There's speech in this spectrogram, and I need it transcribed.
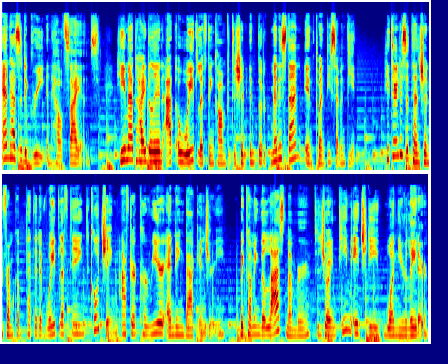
and has a degree in health science. He met Hidilyn at a weightlifting competition in Turkmenistan in 2017. He turned his attention from competitive weightlifting to coaching after a career ending back injury, becoming the last member to join Team HD one year later.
